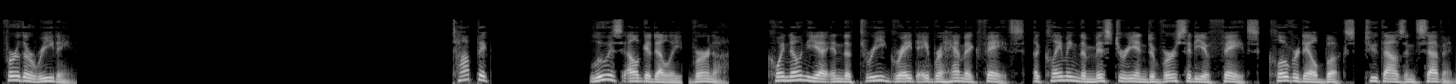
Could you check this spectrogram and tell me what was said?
Further reading Louis Elgadelli, Verna. Koinonia in the Three Great Abrahamic Faiths, Acclaiming the Mystery and Diversity of Faiths, Cloverdale Books, 2007.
